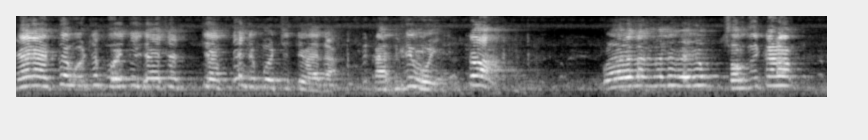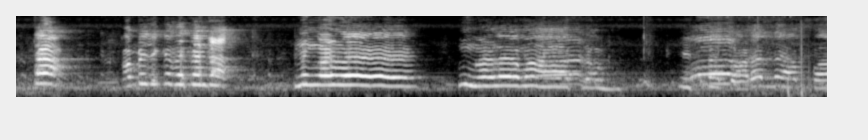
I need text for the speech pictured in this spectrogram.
ഞാൻ അടുത്ത വീട്ടിൽ പോയിട്ട് ശേഷം ചെക്കന്റെ പൊട്ടിട്ട് വരാം. കണ്ടു പോയി. കേട്ടോ പ്രേതങ്ങൾ വരും. ശ്രദ്ധിക്കണം. കേട്ടോ കമ്പനിക്ക് നിൽക്കണ്ട. നിങ്ങളെ നിങ്ങളെ മാത്രം ഇഷ്ടപ്പെടല്ലപ്പാ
